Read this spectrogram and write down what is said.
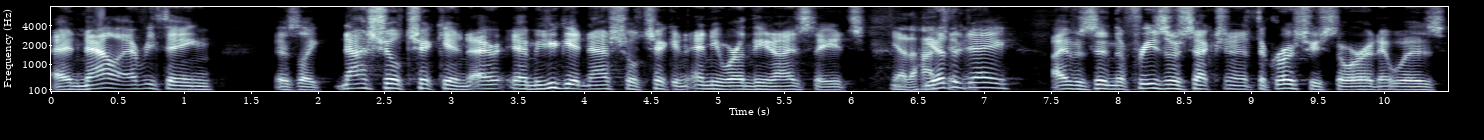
and now everything is like Nashville chicken. I mean, you get Nashville chicken anywhere in the United States. Yeah, the, the other chicken. day, I was in the freezer section at the grocery store, and it was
